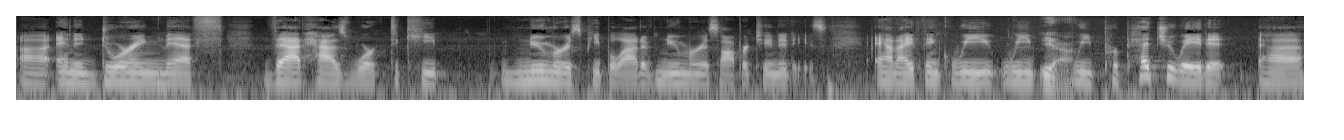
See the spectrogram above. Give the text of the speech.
uh, an enduring myth that has worked to keep numerous people out of numerous opportunities. And I think we we yeah. we perpetuate it uh,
